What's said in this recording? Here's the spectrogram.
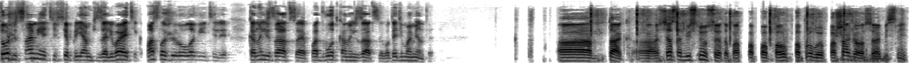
тоже сами эти все приямки заливаете? Масло жироуловители, канализация, подвод канализации, вот эти моменты? А, так, а, сейчас объясню все это, попробую пошагово все объяснить.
